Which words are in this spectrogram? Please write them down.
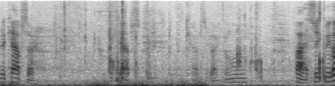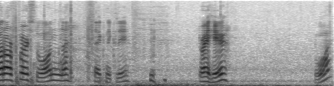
the caps are. The caps. Caps back on. All right, so we got our first one, uh, technically, right here. What?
